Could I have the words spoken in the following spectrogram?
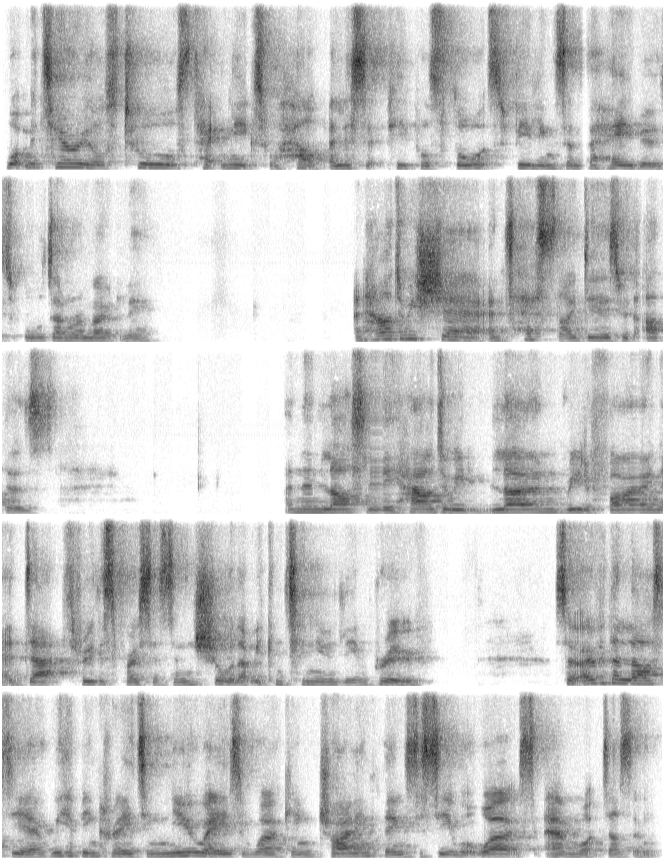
What materials, tools, techniques will help elicit people's thoughts, feelings, and behaviors, all done remotely? And how do we share and test ideas with others and then lastly, how do we learn, redefine, adapt through this process and ensure that we continually improve? So, over the last year, we have been creating new ways of working, trialing things to see what works and what doesn't.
